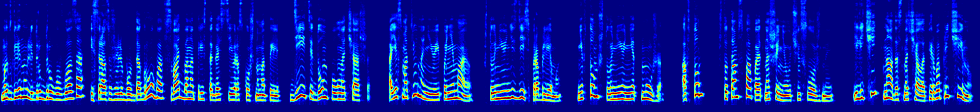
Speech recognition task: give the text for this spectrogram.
мы взглянули друг другу в глаза, и сразу же любовь до гроба, свадьба на 300 гостей в роскошном отеле, дети, дом полна чаша. А я смотрю на нее и понимаю, что у нее не здесь проблема. Не в том, что у нее нет мужа, а в том, что там с папой отношения очень сложные. И лечить надо сначала первопричину,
